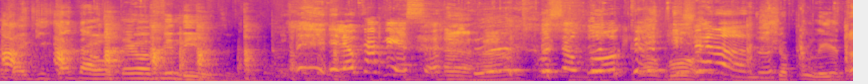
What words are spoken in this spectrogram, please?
Aqui cada um tem um apelido. Ele é o cabeça. Você é o boca e Boca. Fernando. Chapuleta.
